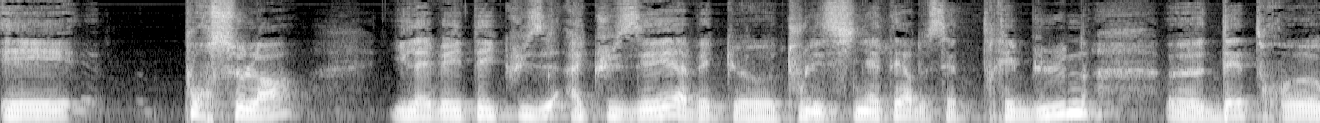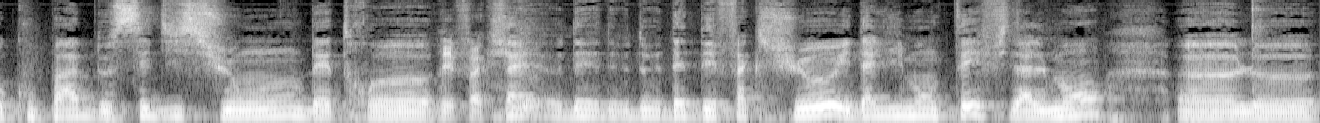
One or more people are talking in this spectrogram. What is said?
et pour cela, il avait été accusé, accusé avec euh, tous les signataires de cette tribune euh, d'être euh, coupable de sédition, d'être des d'être factieux et d'alimenter finalement le,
